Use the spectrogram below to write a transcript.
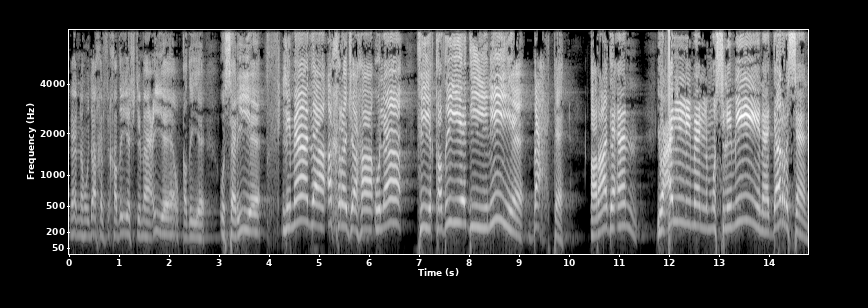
لأنه داخل في قضية اجتماعية وقضية أسرية. لماذا أخرج هؤلاء في قضية دينية؟ بحتة. أراد أن يعلم المسلمين درسا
